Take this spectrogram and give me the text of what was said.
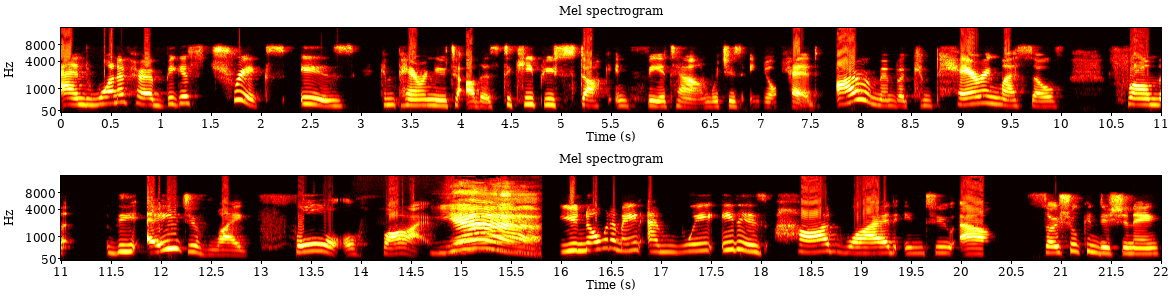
and one of her biggest tricks is comparing you to others to keep you stuck in fear town, which is in your head. I remember comparing myself from the age of like four or five. Yeah. You know what I mean? And we it is hardwired into our social conditioning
